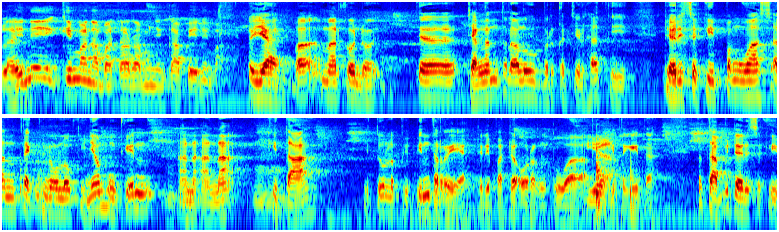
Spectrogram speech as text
lah ini gimana Pak cara menyikapi ini Pak? Iya Pak Markono eh, jangan terlalu berkecil hati dari segi penguasaan teknologinya mungkin anak-anak hmm. kita itu lebih pinter ya daripada orang tua yeah. kita kita. Tetapi dari segi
